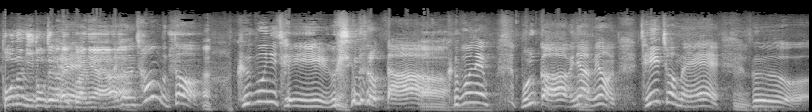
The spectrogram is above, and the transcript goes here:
돈은 이동재가 낼거 네. 아니야. 아니, 저는 처음부터 그분이 제일 의심스럽다. 아. 그분의 뭘까? 왜냐하면 제일 처음에 그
